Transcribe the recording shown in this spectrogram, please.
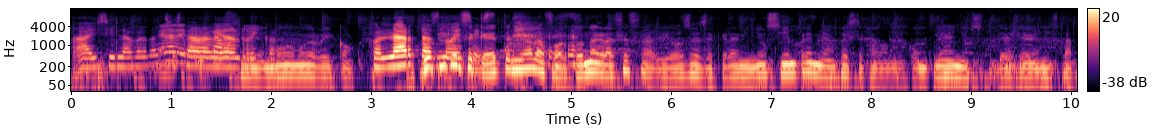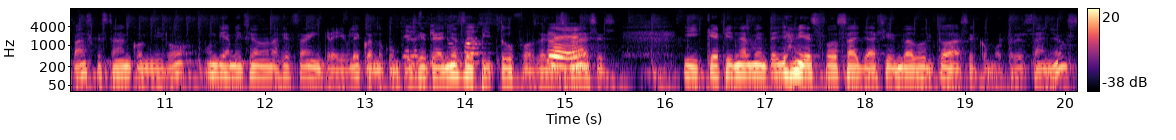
Ay, sí, la verdad Era sí estaba bien Sí, rico. muy, muy rico. Con Yo hartas fíjense nueces. que he tenido la fortuna, gracias a Dios, desde que era niño, siempre me han festejado mi cumpleaños. Desde mis papás que estaban conmigo, un día me hicieron una fiesta increíble cuando cumplí siete años de pitufos. pitufos, de Eh. disfraces. Y que finalmente ya mi esposa, ya siendo adulto hace como tres años,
